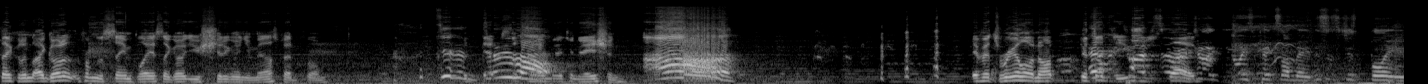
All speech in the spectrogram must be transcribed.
Second, I got it from the same place I got you shitting on your mouse pad from. Didn't Depths do of my that. imagination. Ah! If it's real or not, it's up to Every you to time Sarah decide. joins, he always picks on me. This is just bullying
